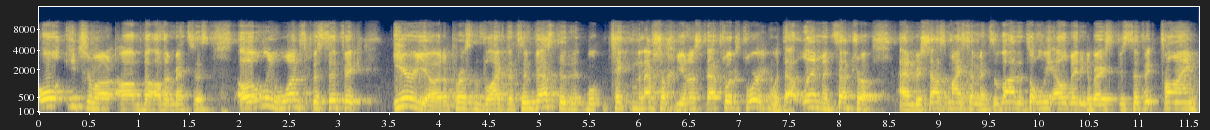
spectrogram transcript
all each of the other mitzvahs, only one specific area in a person's life that's invested in taking the nefesh Yunus. That's what it's working with that limb, etc. And b'shas ma'isa mitzvah, it's only elevating a very specific time.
